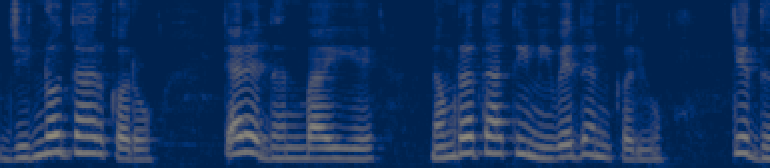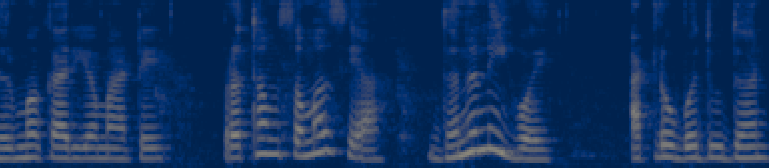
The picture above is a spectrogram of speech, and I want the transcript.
જીર્ણોદ્ધાર કરો. ત્યારે ધનબાઈએ નમ્રતાથી નિવેદન કર્યું કે ધર્મ કાર્ય માટે પ્રથમ સમસ્યા ધનની હોય. આટલું બધું ધન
